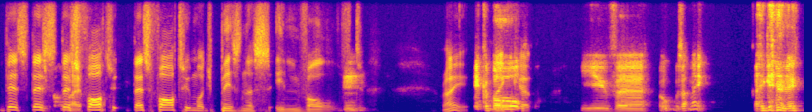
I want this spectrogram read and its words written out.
there's there's there's far too there's far too much business involved, Mm. right? Kick a Like, ball. uh, You've. Uh, oh, was that me? Again,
